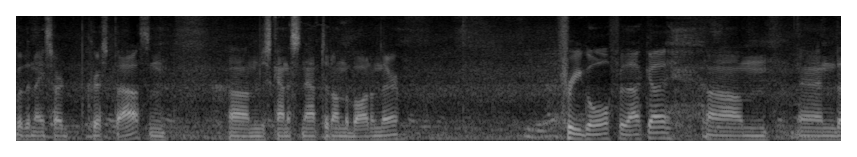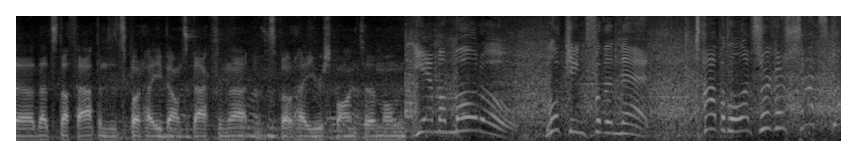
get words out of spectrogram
with a nice, hard, crisp pass and um, just kind of snapped it on the bottom there. Free goal for that guy. Um, and uh, that stuff happens. It's about how you bounce back from that. It's about how you respond to a moment. Yamamoto looking for the net. Top of the left circle, shot score!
